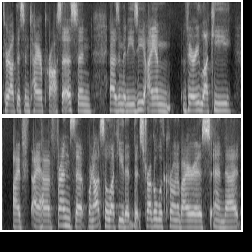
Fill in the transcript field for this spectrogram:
throughout this entire process and it hasn't been easy i am very lucky I've I have friends that were not so lucky that that struggled with coronavirus and that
